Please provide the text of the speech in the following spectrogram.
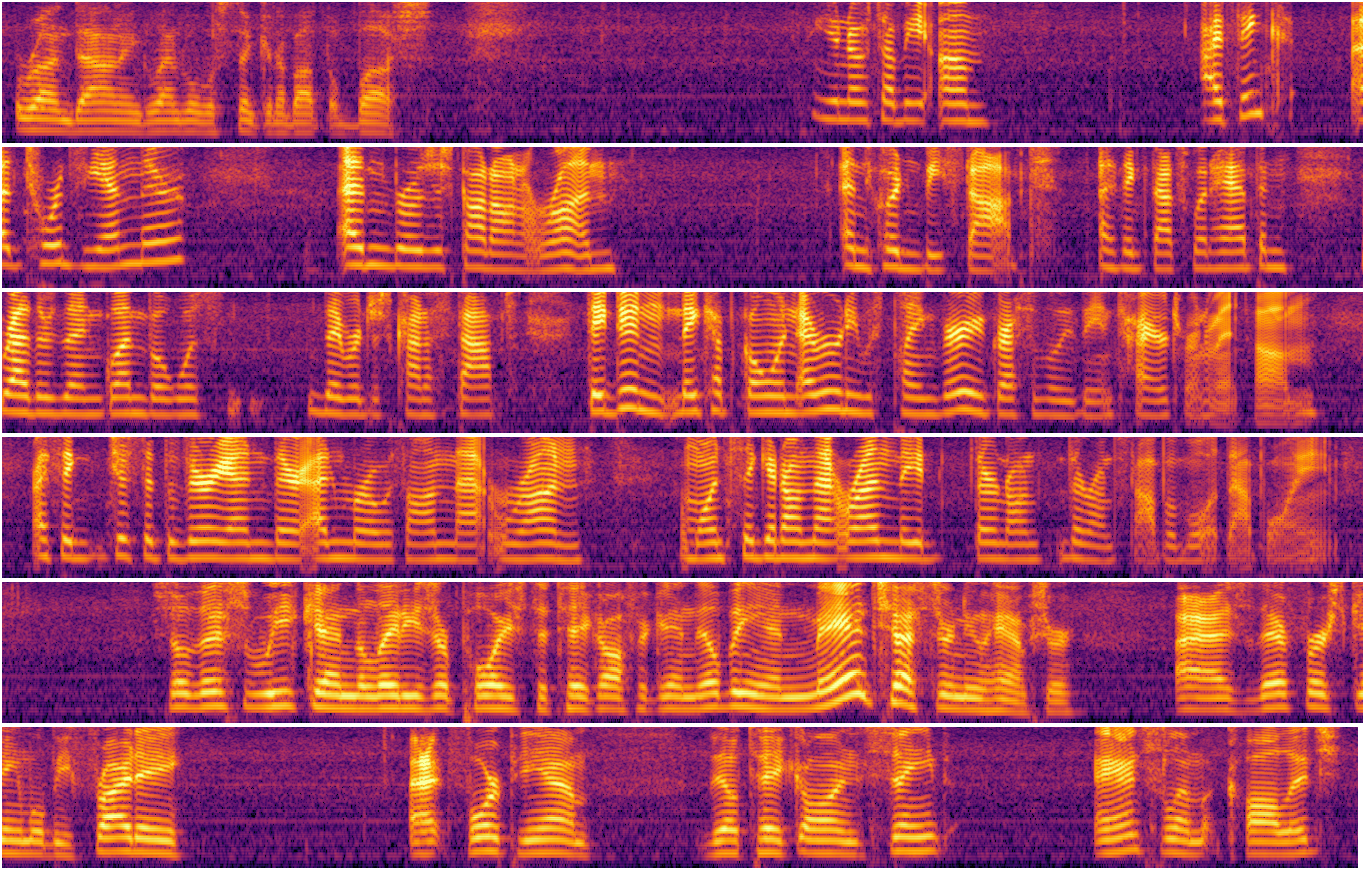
run down, and Glenville was thinking about the bus. You know, Tubby, um, I think uh, towards the end there, Edinboro just got on a run and couldn't be stopped. I think that's what happened, rather than Glenville was. They were just kind of stopped. They didn't. They kept going. Everybody was playing very aggressively the entire tournament. Um, I think just at the very end there, Edinboro was on that run, and once they get on that run, they they're non, they're unstoppable at that point. So this weekend, the ladies are poised to take off again. They'll be in Manchester, New Hampshire, as their first game will be Friday at 4 p.m. They'll take on St. Anselm College.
